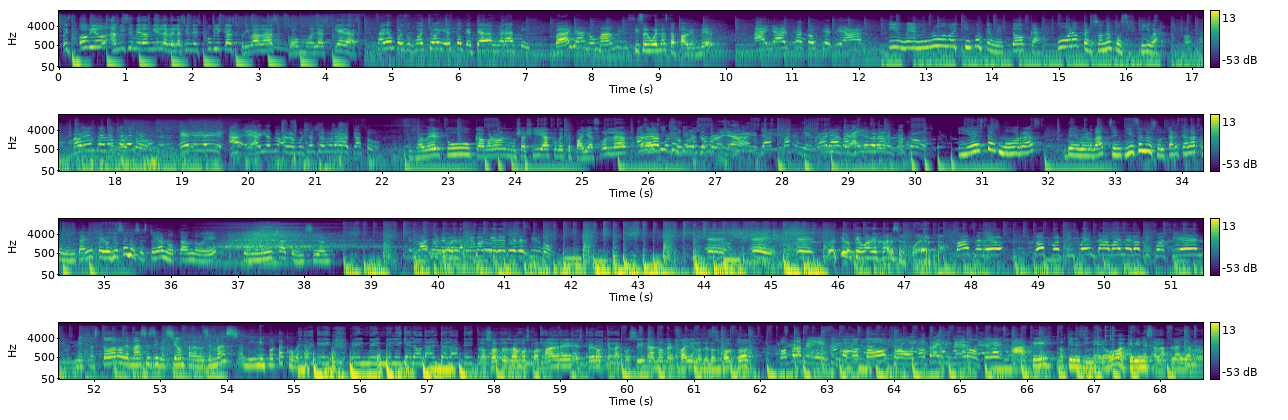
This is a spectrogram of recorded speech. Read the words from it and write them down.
Pues obvio, a mí se me dan bien las relaciones públicas, privadas, como las quieras. Salgan por su cocho y esto que te hagan gratis. Vaya, no mames, si soy buena hasta para vender. ¡Allá hay para coquetear! Y menudo equipo que me toca. Pura persona positiva. ¡Vente, vente, vente, vente! ¡Ey, ey, ey! A, a ella no- a la muchacha no le haga. Pues a ver, tú, cabrón, muchachilla, tú vete para allá sola. A ver, por pinches cocho por ya, allá. Ya, bájale. ¡Cállate! ¡A ella no le hagan caso! Y estas morras, de verdad, se empiezan a soltar cada comentario, pero yo se los estoy anotando, ¿eh? Con mucha atención. Pásale, güera, ¿qué va a querer? ¿Qué le sirvo? ¡Eh, eh, eh! Aquí lo que va a dejar es el cuerpo. Mientras todo lo demás es diversión para los demás, a mí me importa cobrar. Nosotros vamos con madre. Espero que en la cocina no me fallen los de los hot dogs. Cómprame cinco hot dogs o no traes dinero, ¿o qué? ¿Ah, qué? ¿No tienes dinero? ¿A qué vienes a la playa, bro?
